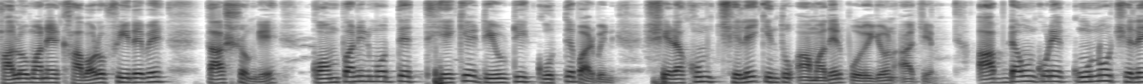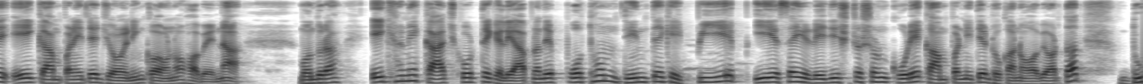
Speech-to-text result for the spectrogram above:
ভালো মানের খাবারও ফ্রি দেবে। তার সঙ্গে কোম্পানির মধ্যে থেকে ডিউটি করতে পারবেন, সেরকম ছেলেই কিন্তু আমাদের প্রয়োজন আছে। আপ ডাউন করে কোনো ছেলে এই কোম্পানিতে জয়েনিং করানো হবে না। বন্ধুরা, এখানে কাজ করতে গেলে আপনাদের প্রথম দিন থেকেই পিএফ ইএসআই রেজিস্ট্রেশন করে কোম্পানিতে ঢোকানো হবে। অর্থাৎ দু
